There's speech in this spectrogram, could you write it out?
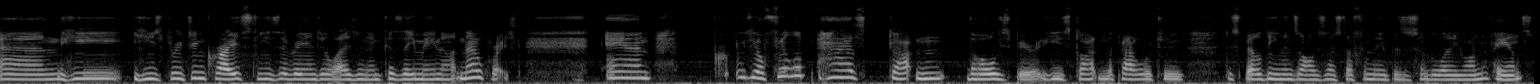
and he he's preaching Christ. He's evangelizing them because they may not know Christ. And you know, Philip has gotten the Holy Spirit. He's gotten the power to dispel demons, all this stuff from the imposition of the laying on of hands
